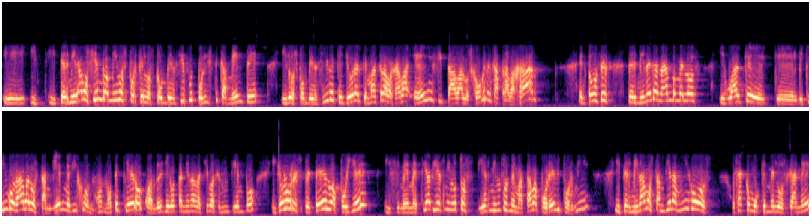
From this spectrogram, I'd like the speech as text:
y, y, terminamos siendo amigos porque los convencí futbolísticamente y los convencí de que yo era el que más trabajaba e incitaba a los jóvenes a trabajar. Entonces terminé ganándomelos, igual que, que el vikingo Dávalos también me dijo, no, no te quiero, cuando él llegó también a las Chivas en un tiempo, y yo lo respeté, lo apoyé, y si me metía 10 minutos, 10 minutos me mataba por él y por mí, y terminamos también amigos. O sea, como que me los gané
